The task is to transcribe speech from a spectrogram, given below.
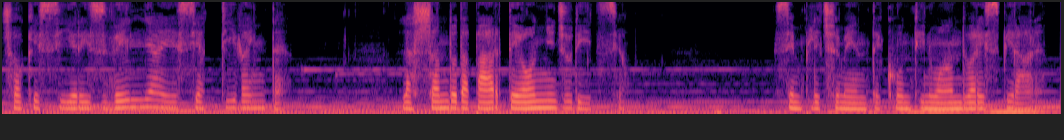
ciò che si risveglia e si attiva in te, lasciando da parte ogni giudizio, semplicemente continuando a respirare.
